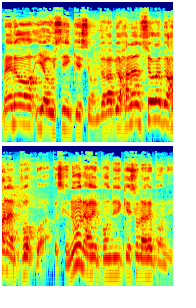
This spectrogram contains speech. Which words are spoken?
mais non, il y a aussi une question de Rabbi Hanan sur Rabbi Hanan. Pourquoi? Parce que nous, on a répondu, une question, on a répondu?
